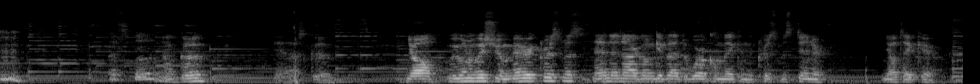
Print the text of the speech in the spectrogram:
Mm. That's good. Oh, good? Yeah, that's good. Y'all, we want to wish you a Merry Christmas. Nana and I are going to get back to work on making the Christmas dinner. Y'all take care. One.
